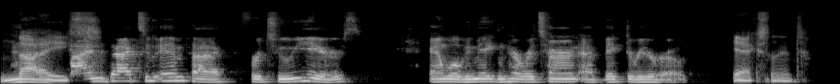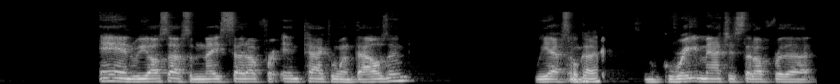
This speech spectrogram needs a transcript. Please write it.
Nice. signed back to Impact for two years and will be making her return at Victory Road. Excellent. And we also have some nice setup for Impact 1000. We have some, Okay. Great matches set up for that.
